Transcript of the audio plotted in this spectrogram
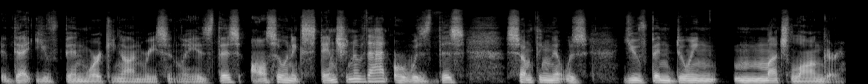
that you've been working on recently. Is this also an extension of that, or was this something that was you've been doing much longer?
